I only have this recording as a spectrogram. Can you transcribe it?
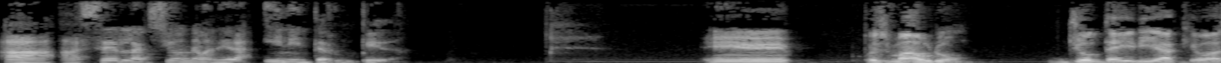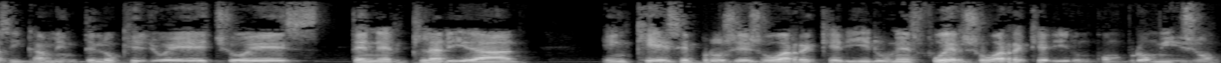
a hacer la acción de manera ininterrumpida? Eh, pues Mauro, yo te diría que básicamente lo que yo he hecho es tener claridad en que ese proceso va a requerir un esfuerzo, va a requerir un compromiso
